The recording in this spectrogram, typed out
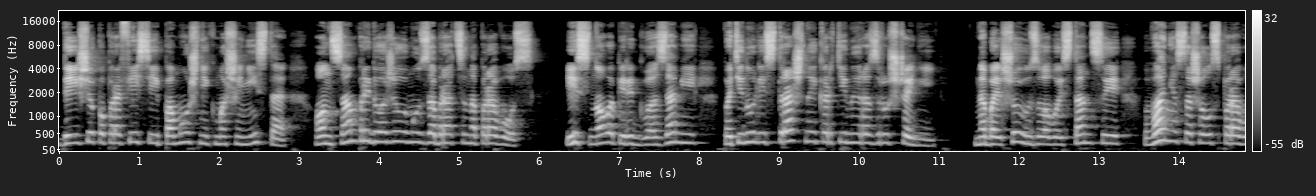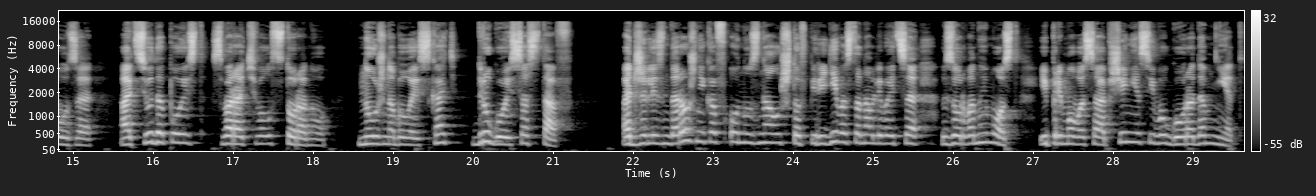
да еще по профессии помощник машиниста – он сам предложил ему забраться на паровоз. И снова перед глазами потянулись страшные картины разрушений. На большой узловой станции Ваня сошел с паровоза. Отсюда поезд сворачивал в сторону. Нужно было искать другой состав. От железнодорожников он узнал, что впереди восстанавливается взорванный мост, и прямого сообщения с его городом нет.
